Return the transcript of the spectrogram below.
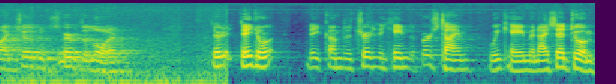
My children serve the Lord. They're, they don't. They come to the church. They came the first time we came, and I said to them,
